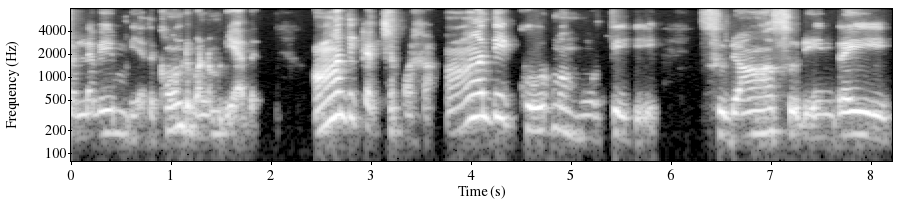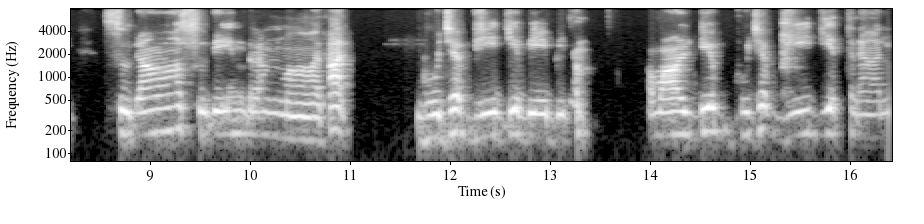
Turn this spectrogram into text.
சொல்லவே முடியாது கவுண்ட் பண்ண முடியாது. ஆதி கச்சபக ஆதி கூர்ம மூர்த்தி சுராசுரேந்திரை சுராசுரேந்திரன்மாரால் புஜ வீரிய வேபிதம். அவளுடைய புஜ வீரியத்தினால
